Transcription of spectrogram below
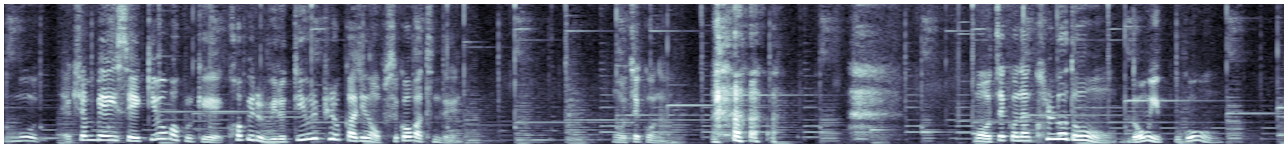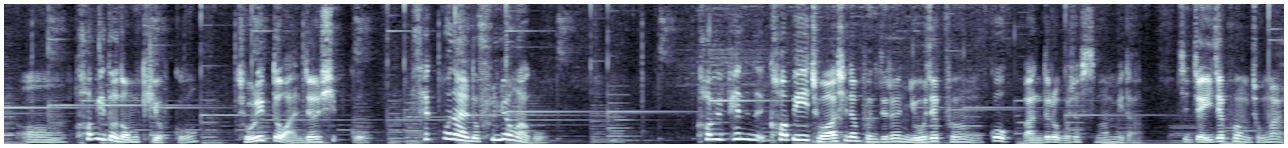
뭐 액션 베이스에 끼워갖고 이렇게 커비를 위로 띄울 필요까지는 없을 것 같은데. 뭐 어쨌거나. 뭐 어쨌거나 컬러도 너무 이쁘고 어, 컵이도 너무 귀엽고 조립도 완전 쉽고 색분할도 훌륭하고 컵이 팬 컵이 좋아하시는 분들은 이 제품 꼭 만들어 보셨으면 합니다. 진짜 이 제품 정말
